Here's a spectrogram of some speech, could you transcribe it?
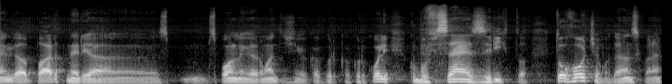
enega partnerja, spolnega, romantičnega, kakor, kakorkoli, ko bo vse zrihto. To hočemo dejansko.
